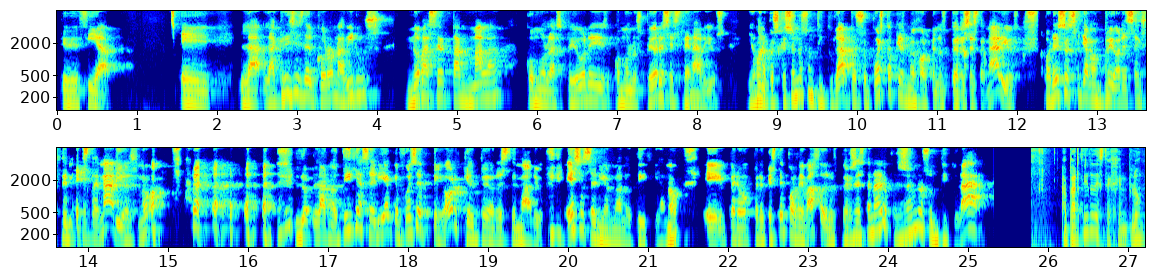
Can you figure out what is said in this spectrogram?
que decía, eh, la, la crisis del coronavirus no va a ser tan mala como, las peores, como los peores escenarios. Y bueno, pues que eso no es un titular, por supuesto que es mejor que los peores escenarios. Por eso se llaman peores escenarios, ¿no? la noticia sería que fuese peor que el peor escenario. Eso sería una noticia, ¿no? Eh, pero, pero que esté por debajo de los peores escenarios, pues eso no es un titular. A partir de este ejemplo,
